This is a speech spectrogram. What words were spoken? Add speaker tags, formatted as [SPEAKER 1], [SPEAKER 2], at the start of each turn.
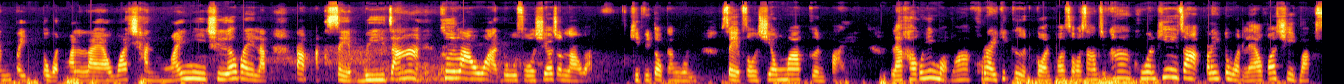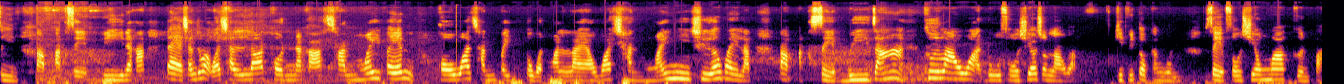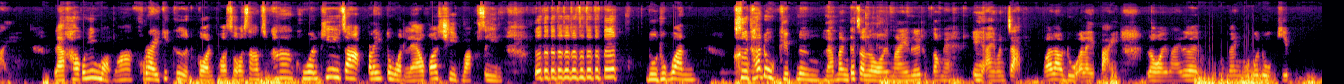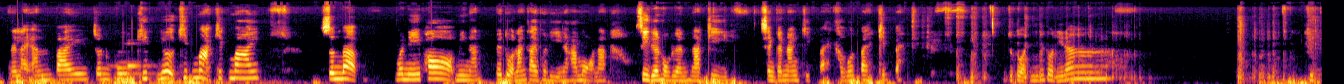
[SPEAKER 1] ฉันไปตรวจมาแล้วว่าฉันไม่มีเชื้อไวรัสตับอักเสบบีจ้า คือเราอะดูโซเชียลจนเราอะคิดวิตกกังวลเสพโซเชียลมากเกินไป แล้วเขาก็ยิ่งบอกว่าใครที่เกิดก่อนพศ35 ควรที่จะไปตรวจแล้วก็ฉีดวัคซีนตับอักเสบบีนะคะ แต่ฉันจะบอกว่าฉันรอดพ้นนะคะ ฉันไม่เป็น เพราะว่าฉันไปตรวจมาแล้วว่าฉันไม่มีเชื้อไวรัสตับอักเสบบีจ้า คือเราอะดูโซเชียลจนเราอะคิดวิตกกังวลเสพโซเชียลมากเกินไป แล้วเขาก็ยิ่งบอกว่าใครที่เกิดก่อนพศ35 ควรที่จะไปตรวจแล้วก็ฉีดวัคซีนตึ๊ดตึ๊ดตึ๊ดตึ๊ดตึ๊ดตึ๊ดดูทุกวัน คือถ้าดูคลิปหนึ่งแล้วมันก็จะลอยไม้เลยถูกต้องไหม AI มันจับว่าเราดูอะไรไปลอยไม้เลยแม่งกูก็ดูคลิปหลายๆอันไป จนกูคิดเยอะคิดมากคิดไม่จนแบบวันนี้พ่อมีนัดไปตรวจร่างกายพอดีนะคะหมอนัดสี่เดือนหกเดือนนัดทีฉันก็นั่งคิดไปขับรถไปคิดไปจะตรวจนี้ไม่ตรวจนี้นะคิด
